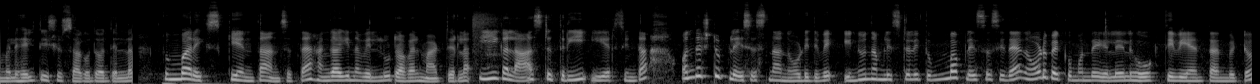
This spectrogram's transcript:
ಆಮೇಲೆ ಹೆಲ್ತ್ ಇಶ್ಯೂಸ್ ಆಗೋದು, ಅದೆಲ್ಲ ತುಂಬ ರಿಸ್ಕಿ ಅಂತ ಅನಿಸುತ್ತೆ. ಹಾಗಾಗಿ ನಾವೆಲ್ಲೂ ಟ್ರಾವೆಲ್ ಮಾಡ್ತಿರಲ್ಲ ಈಗ ಲಾಸ್ಟ್ ತ್ರೀ ಇಯರ್ಸಿಂದ ಒಂದಷ್ಟು ಪ್ಲೇಸಸ್ನ ನೋಡಿದ್ದೀವಿ ಇನ್ನೂ ನಮ್ಮ ಲಿಸ್ಟಲ್ಲಿ ತುಂಬ ಪ್ಲೇಸಸ್ ಇದೆ. ನೋಡಬೇಕು ಮುಂದೆ ಎಲ್ಲೆಲ್ಲಿ ಹೋಗ್ತೀವಿ ಅಂತ ಅಂದ್ಬಿಟ್ಟು.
